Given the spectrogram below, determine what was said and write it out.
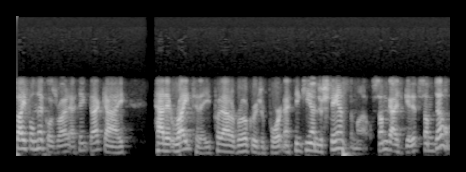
Stifel Nicolaus, right? I think that guy had it right today. He put out a brokerage report, and I think he understands the model. Some guys get it, some don't.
